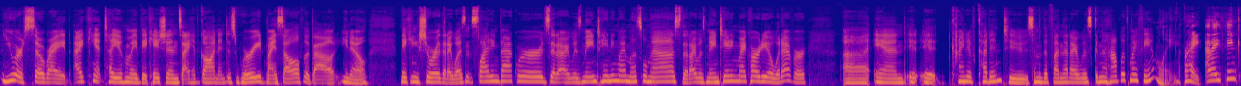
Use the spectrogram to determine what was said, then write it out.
You are so right. I can't tell you how many vacations I have gone and just worried myself about, you know, making sure that I wasn't sliding backwards, that I was maintaining my muscle mass, that I was maintaining my cardio, whatever. Uh, and it, it kind of cut into some of the fun that I was going to have with my family. Right. And I think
